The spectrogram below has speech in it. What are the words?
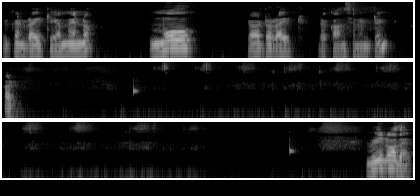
you can write MN up. Move, you have to write the consonant in full. We know that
